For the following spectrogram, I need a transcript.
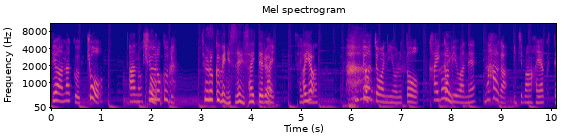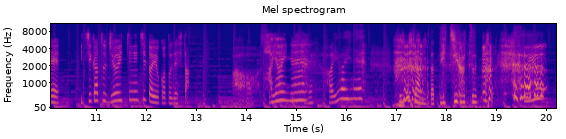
ではなく、今日、あの、収録日、収録日にすでに咲いてる、はい。咲いてます。気象庁によると、開花日はね、那覇が一番早くて、1月11日ということでした。あー早いね。早いね冬じゃんだって1月。って冬。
